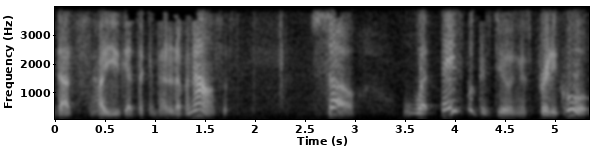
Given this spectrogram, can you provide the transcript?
that's how you get the competitive analysis. So what Facebook is doing is pretty cool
